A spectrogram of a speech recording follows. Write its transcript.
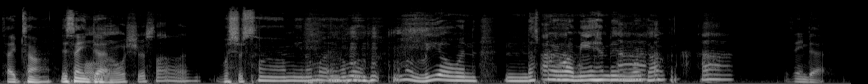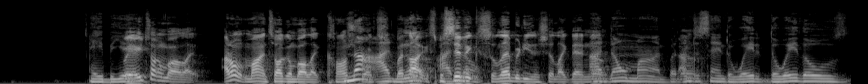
type time. This ain't Oh, that. man, what's your sign? What's your son? I mean, I'm a, I'm a, I'm a Leo, and, and that's probably why me and him didn't work out. This ain't that. Hey, but yeah, Wait, are you talking about like? I don't mind talking about like constructs, I but not like specific celebrities and shit like that. No, I don't mind, but I'm just saying the way the way those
